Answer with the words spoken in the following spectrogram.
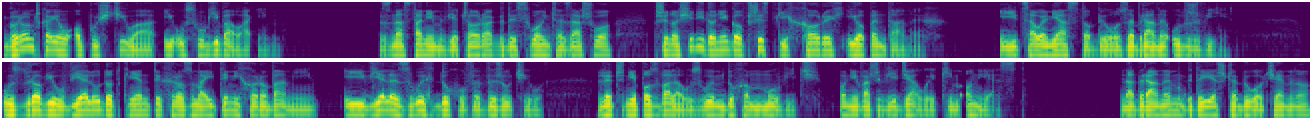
Gorączka ją opuściła i usługiwała im. Z nastaniem wieczora, gdy słońce zaszło, przynosili do niego wszystkich chorych i opętanych. I całe miasto było zebrane u drzwi. Uzdrowił wielu dotkniętych rozmaitymi chorobami i wiele złych duchów wyrzucił, lecz nie pozwalał złym duchom mówić, ponieważ wiedziały, kim on jest. Nad ranem, gdy jeszcze było ciemno,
